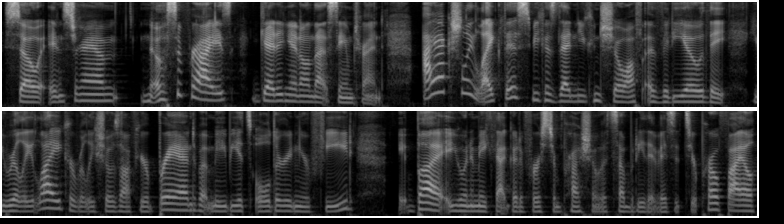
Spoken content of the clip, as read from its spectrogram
So, Instagram, no surprise, getting in on that same trend. I actually like this because then you can show off a video that you really like or really shows off your brand, but maybe it's older in your feed but you want to make that good first impression with somebody that visits your profile.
